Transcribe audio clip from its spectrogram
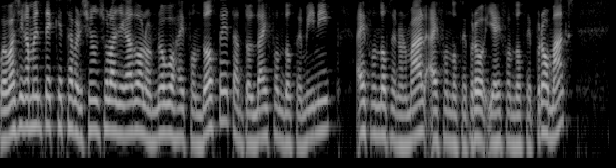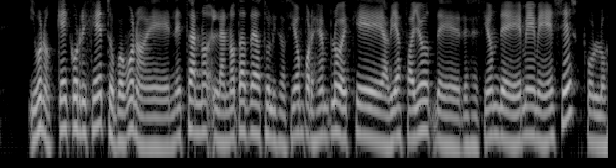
Pues básicamente es que esta versión solo ha llegado a los nuevos iPhone 12, tanto el de iPhone 12 mini, iPhone 12 normal, iPhone 12 Pro y iPhone 12 Pro Max. Y bueno, ¿qué corrige esto? Pues bueno, en estas las notas de actualización, por ejemplo, es que había fallos de recepción de MMS con los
